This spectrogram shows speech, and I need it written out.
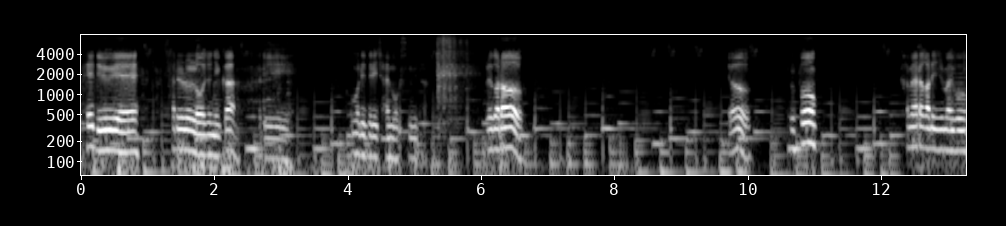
펫 우유에 사료를 넣어주니까 우리 꼬물이들이 잘 먹습니다. 그래 걸어 요 돌풍. 카메라 가리지 말고.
